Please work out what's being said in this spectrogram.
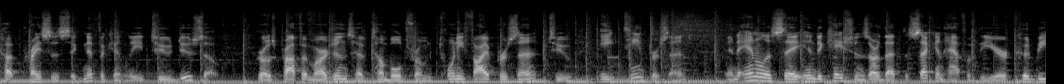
cut prices significantly to do so. Gross profit margins have tumbled from 25% to 18% and analysts say indications are that the second half of the year could be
